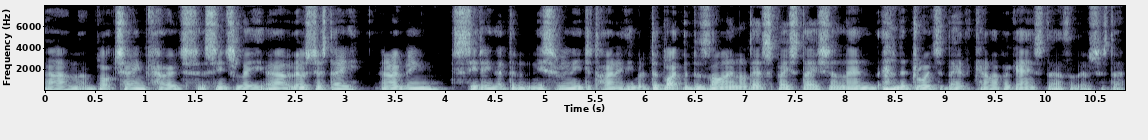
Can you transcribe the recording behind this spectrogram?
um, blockchain codes. Essentially, uh, there was just a an opening setting that didn't necessarily need to tie anything, but it did like the design of that space station and, and the droids that they had to come up against. I thought that was just a,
